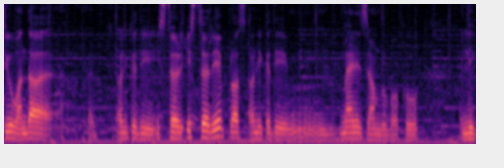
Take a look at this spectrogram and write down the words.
त्योभन्दा अलिकति स्तर स्तरीय प्लस अलिकति म्यानेज राम्रो भएको लिग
